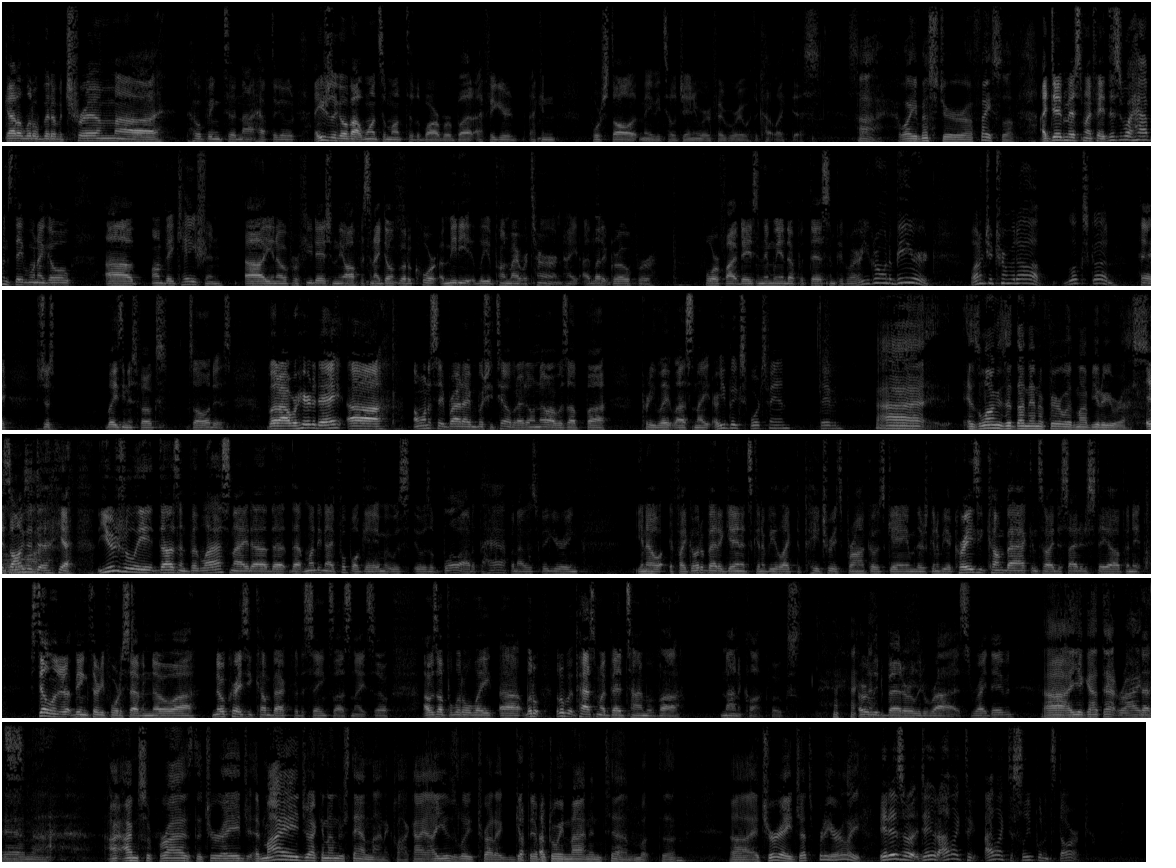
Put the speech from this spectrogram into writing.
got a little bit of a trim, uh, hoping to not have to go. I usually go about once a month to the barber, but I figured I can forestall it maybe till January, February with a cut like this. Ah, well, you missed your uh, face though. I did miss my face. This is what happens, David, when I go uh, on vacation. Uh, you know, for a few days from the office, and I don't go to court immediately upon my return. I, I let it grow for four or five days, and then we end up with this, and people are, "Are you growing a beard? Why don't you trim it up? Looks good." Hey, it's just laziness, folks. That's all it is. But uh, we're here today. Uh, I want to say bright eyed and bushy tail, but I don't know. I was up uh, pretty late last night. Are you a big sports fan, David? Uh, as long as it doesn't interfere with my beauty rest. As So, long as it, uh, does, yeah. Usually it doesn't, but last night uh, that that Monday night football game, it was it was a blowout at the half, and I was figuring, you know, if I go to bed again, it's going to be like the Patriots Broncos game. There's going to be a crazy comeback, and so I decided to stay up, and it still ended up being 34 to seven. No uh, no crazy comeback for the Saints last night, so I was up a little late, a uh, little little bit past my bedtime of uh, nine o'clock, folks. early to bed, early to rise, right, David? Uh, you got that right. That's- and uh, I, I'm surprised at your age. At my age, I can understand nine o'clock. I, I usually try to get there between nine and ten, but uh, uh, at your age, that's pretty early. It is, David. I like to I like to sleep when it's dark.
